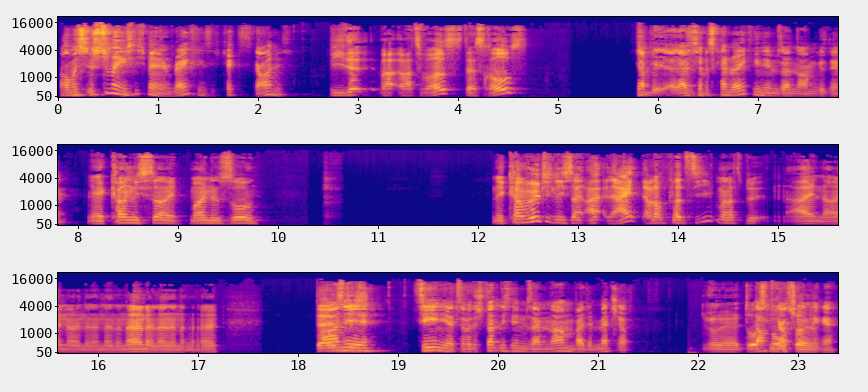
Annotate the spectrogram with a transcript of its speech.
Warum ist Özdemir eigentlich nicht mehr in den Rankings? Ich check das gar nicht. Wie, der, wa- warte, was? Der ist raus? Ich habe also ich hab jetzt kein Ranking neben seinem Namen gesehen. Ja, kann nicht sein. Mein Sohn. Nee, kann wirklich nicht sein. Ah, Nein, der war doch Platz 7, man. Hat, nein, nein, nein, nein, nein, nein, nein, nein, nein, nein, nein. Der ah, ist nee. nicht, 10 jetzt, aber das stand nicht neben seinem Namen bei dem Matchup. Junge, du hast Dachte grad schon, No Digga.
